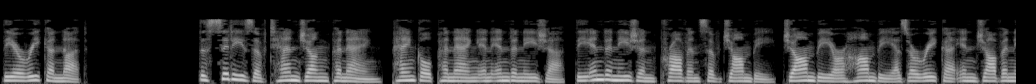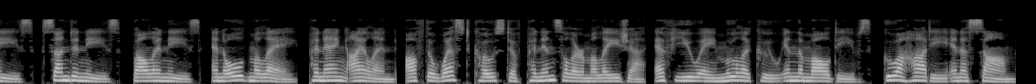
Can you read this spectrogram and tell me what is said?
the areca nut. The cities of Tanjung Pinang, Pangkal Pinang in Indonesia, the Indonesian province of Jambi, Jambi or Hambi is Areca in Javanese, Sundanese, Balinese, and Old Malay, Penang Island, off the west coast of peninsular Malaysia, Fua Mulaku in the Maldives, Guwahati in Assam,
